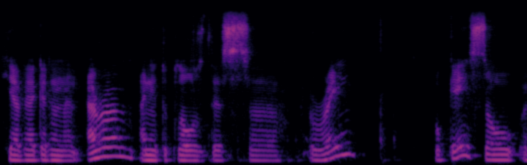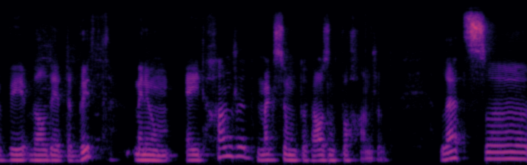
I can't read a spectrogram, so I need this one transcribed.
Here we're getting an error. I need to close this uh, array. Okay, so we validate the width, minimum 800, maximum 2400. Let's uh,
